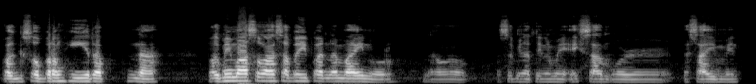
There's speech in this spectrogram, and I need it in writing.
pag sobrang hirap na, pag may mga sumasabay pa na minor, na sabihin natin na may exam or assignment,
